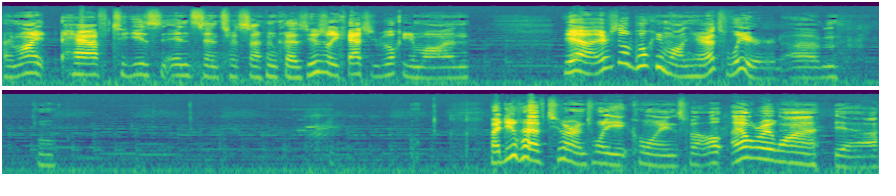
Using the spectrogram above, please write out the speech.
I might have to use an instance or something because usually catching Pokemon. Yeah, there's no Pokemon here. That's weird. Um. I do have 228 coins, but I'll, I do not really want to. Yeah.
